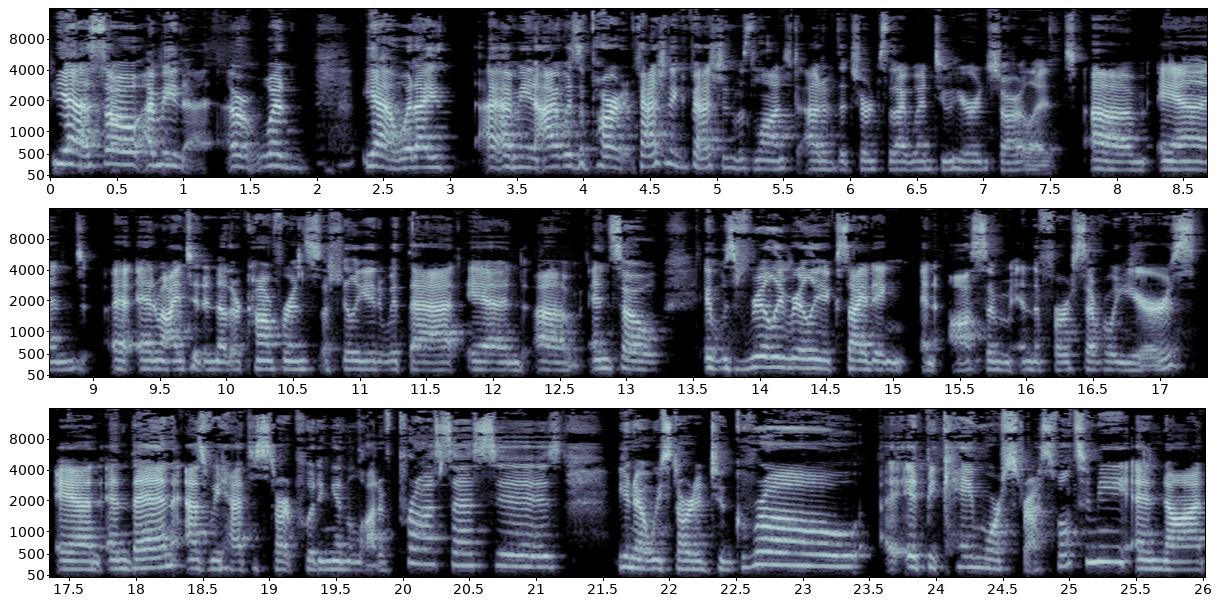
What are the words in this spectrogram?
yeah. So I mean, uh, when yeah, when I I mean, I was a part. Fashion and Compassion was launched out of the church that I went to here in Charlotte, um, and and I did another conference affiliated with that, and um, and so it was really really exciting and awesome in the first several years, and and then as we had to start putting in a lot of processes you know, we started to grow. It became more stressful to me and not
